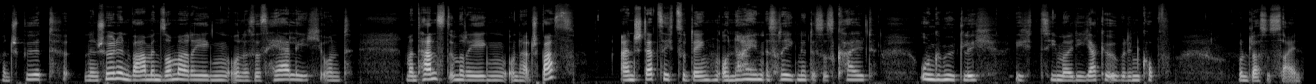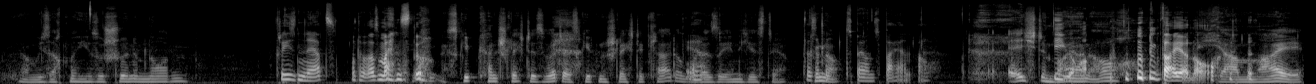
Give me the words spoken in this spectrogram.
man spürt einen schönen warmen Sommerregen und es ist herrlich und man tanzt im Regen und hat Spaß, anstatt sich zu denken, oh nein, es regnet, es ist kalt, ungemütlich, ich ziehe mal die Jacke über den Kopf und lass es sein. Ja, und wie sagt man hier so schön im Norden? Friesennerz, oder was meinst du? Es gibt kein schlechtes Wetter, es gibt eine schlechte Kleidung Ja. oder so ähnlich ist der. Das genau. gibt es bei uns Bayern auch. Echt in Ja. Bayern auch? In Bayern auch. Ja, Mai.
